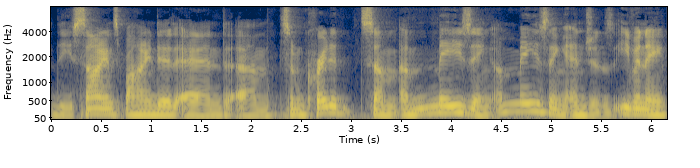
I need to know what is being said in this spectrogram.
the science behind it and um, some created some amazing amazing engines even a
